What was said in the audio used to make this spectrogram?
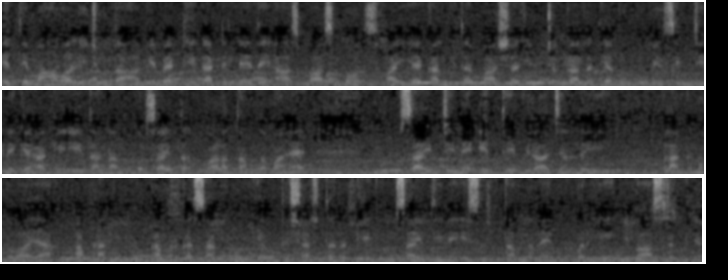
ਇੱਥੇ ਮਹਾਵਾਲੀ ਜੋਧਾ ਆਗੇ ਬੈਠੇਗਾ। ਟਿੱਲੇ ਦੇ ਆਸ-ਪਾਸ ਬਹੁਤ ਸਫ਼ਾਈ ਹੈ। ਕਲਗੀਧਰ ਪਾਤਸ਼ਾਹ ਜੀ ਨੂੰ ਚੰਗਾ ਲੱਗਿਆ। ਗੁਰੂ ਗੋਬਿੰਦ ਸਿੰਘ ਜੀ ਨੇ ਕਿਹਾ ਕਿ ਇਹ ਤਾਂ ਅਨੰਦਪੁਰ ਸਾਹਿਬ ਦਾ ਵਾਲਾ ਦਮਦਮਾ ਹੈ। ਗੁਰੂ ਸਾਹਿਬ ਜੀ ਨੇ ਇੱਥੇ ਵਿਰਾਜਣ ਲਈ ਪਲੰਗ ਮੰਗਵਾਇਆ। ਆਪਣਾ ਕਮਰ ਕੱਸਾ ਖੋਲ ਕੇ ਉੱਥੇ ਸ਼ਸਤਰ ਰੱਖੇ। ਗੁਰੂ ਸਾਹਿਬ ਜੀ ਨੇ ਇਸ ਦਮਦਮੇ ਉੱਪਰ ਹੀ ਨਿਵਾਸ ਰੱਖਿਆ।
